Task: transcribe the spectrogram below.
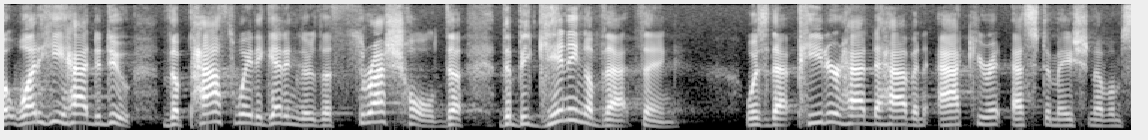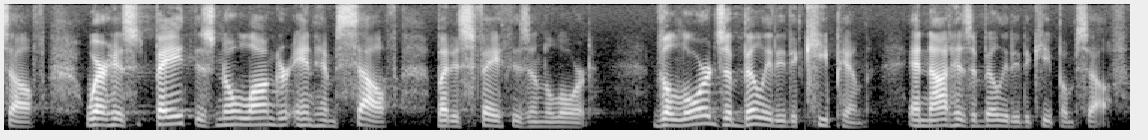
But what he had to do, the pathway to getting there, the threshold, the, the beginning of that thing, was that Peter had to have an accurate estimation of himself, where his faith is no longer in himself, but his faith is in the Lord. The Lord's ability to keep him, and not his ability to keep himself.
